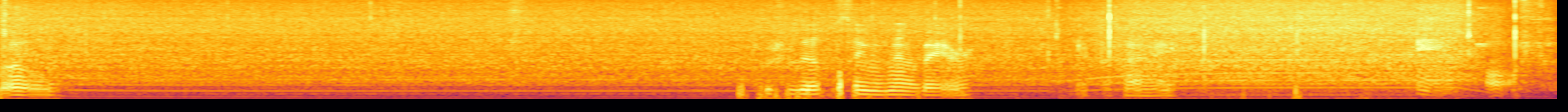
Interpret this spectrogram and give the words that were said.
Low. Pushes out the same amount of air at the high and off.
